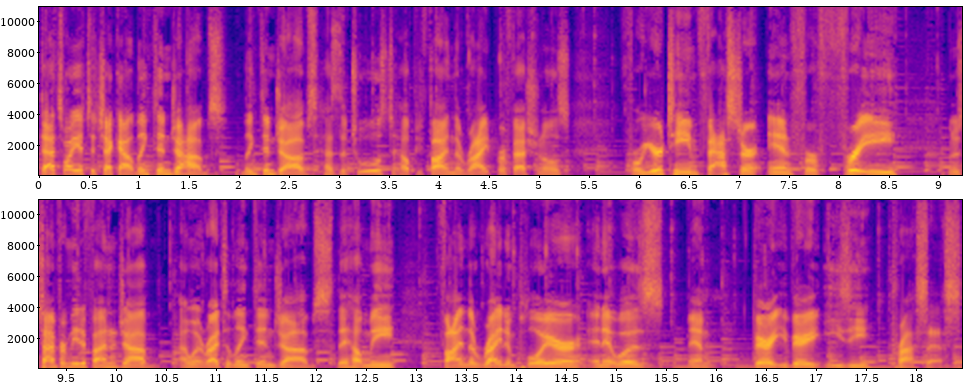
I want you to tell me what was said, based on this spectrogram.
That's why you have to check out LinkedIn Jobs. LinkedIn Jobs has the tools to help you find the right professionals for your team faster and for free. When it was time for me to find a job, I went right to LinkedIn Jobs. They helped me find the right employer, and it was, man, very, very easy process.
